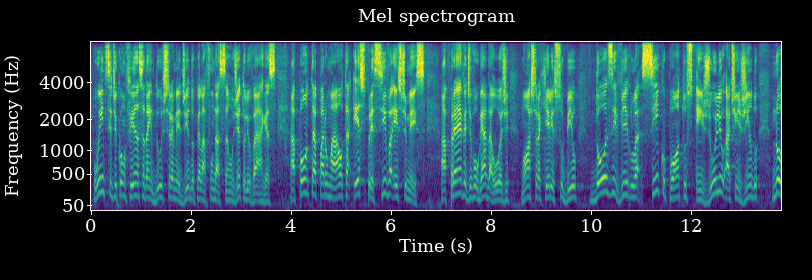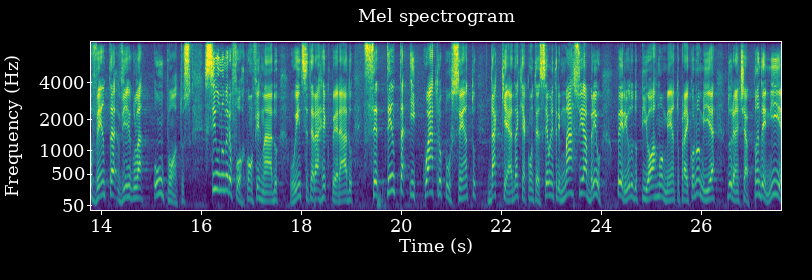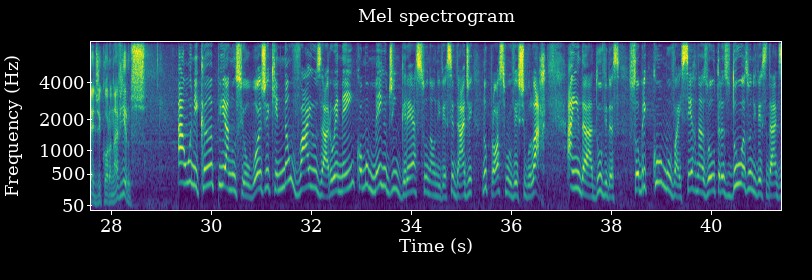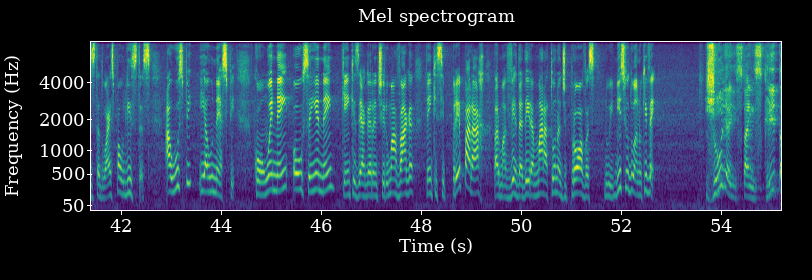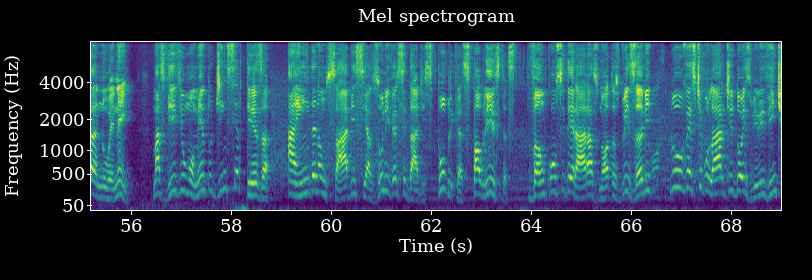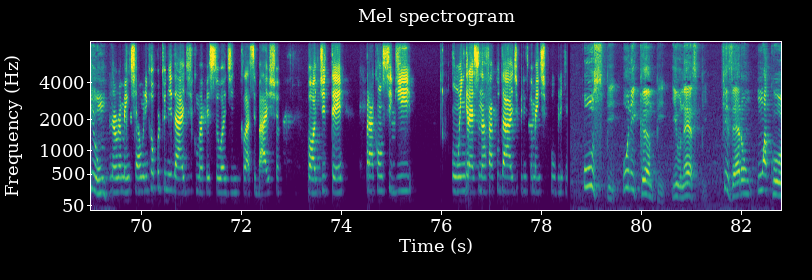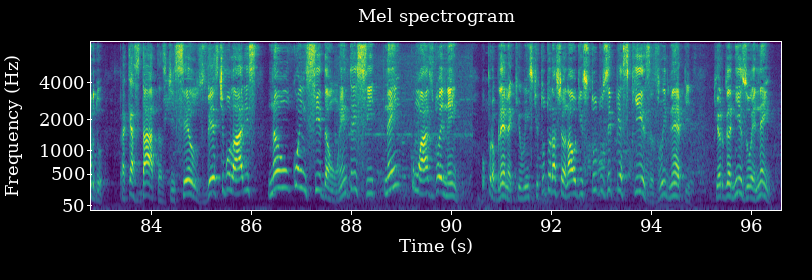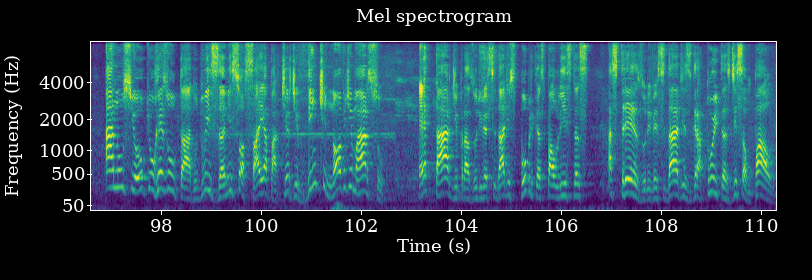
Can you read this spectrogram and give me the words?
O índice de confiança da indústria medido pela Fundação Getúlio Vargas aponta para uma alta expressiva este mês. A prévia divulgada hoje mostra que ele subiu 12,5 pontos em julho, atingindo 90,1 pontos. Se o número for confirmado, o índice terá recuperado 74% da queda que aconteceu entre março e abril, período do pior momento para a economia durante a pandemia de coronavírus. A Unicamp anunciou hoje que não vai usar o Enem como meio de ingresso na universidade no próximo vestibular. Ainda há dúvidas sobre como vai ser nas outras duas universidades estaduais paulistas, a USP e a Unesp. Com o Enem ou sem Enem, quem quiser garantir uma vaga tem que se preparar para uma verdadeira maratona de provas no início do ano que vem. Júlia está inscrita no Enem, mas vive um momento de incerteza ainda não sabe se as universidades públicas paulistas vão considerar as notas do exame no vestibular de 2021. Normalmente é a única oportunidade que uma pessoa de classe baixa pode ter para conseguir um ingresso na faculdade, principalmente pública. USP, Unicamp e Unesp fizeram um acordo para que as datas de seus vestibulares não coincidam entre si nem com as do Enem. O problema é que o Instituto Nacional de Estudos e Pesquisas, o INEP, que organiza o Enem, anunciou que o resultado do exame só sai a partir de 29 de março. É tarde para as universidades públicas paulistas. As três universidades gratuitas de São Paulo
